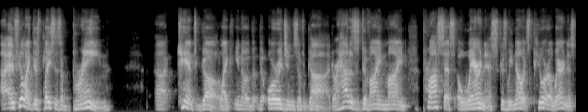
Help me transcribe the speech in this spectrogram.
I feel like there's places a brain uh, can't go, like you know the, the origins of God, or how does divine mind process awareness? Because we know it's pure awareness,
